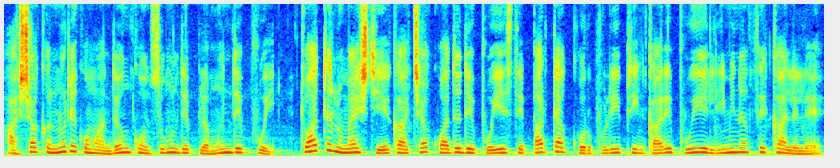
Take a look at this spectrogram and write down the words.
așa că nu recomandăm consumul de plămâni de pui. Toată lumea știe că acea coadă de pui este partea corpului prin care pui elimină fecalele.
